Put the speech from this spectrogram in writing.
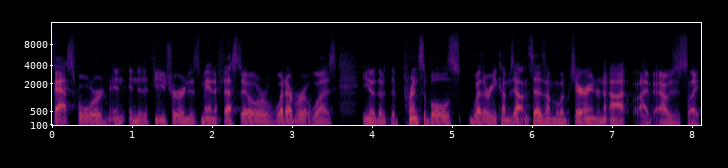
fast forward in, into the future in his manifesto or whatever it was, you know, the, the principles, whether he comes out and says I'm a libertarian or not, I, I was just like,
